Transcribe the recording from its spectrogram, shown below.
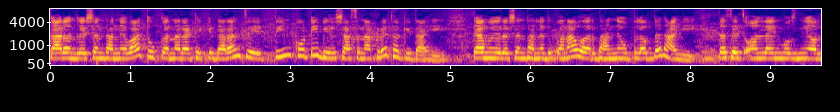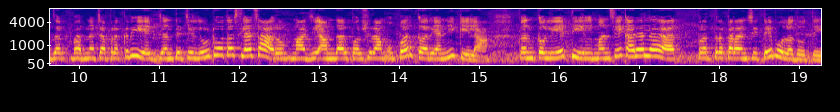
कारण रेशन धान्य वाहतूक करणाऱ्या ठेकेदारांचे तीन कोटी बिल शासनाकडे थकीत आहे. त्यामुळे रेशन धान्य दुकानावर धान्य उपलब्ध नाही. तसेच ऑनलाईन मोजणी अर्ज भरण्याच्या प्रक्रियेत जनतेची लूट होत असल्याचा आरोप माजी आमदार परशुराम उपरकर यांनी केला. कणकवली येथील मनसे कार्यालयात पत्रकारांशी ते बोलत होते.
